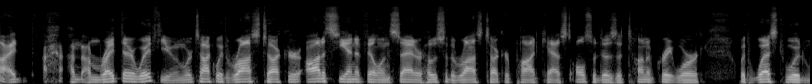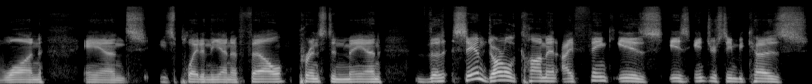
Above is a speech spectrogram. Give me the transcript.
I, I'm, right there with you. And we're talking with Ross Tucker, Audacy NFL Insider, host of the Ross Tucker podcast. Also does a ton of great work with Westwood One, and he's played in the NFL. Princeton man. The Sam Darnold comment I think is is interesting because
